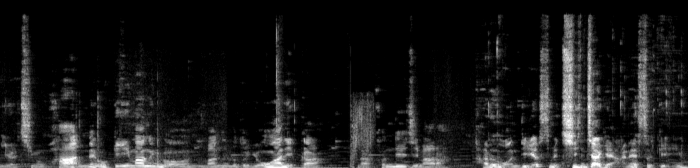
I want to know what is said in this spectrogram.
네가 지금 화 안 내고 게임하는 것만으로도 용하니까 나 건들지 마라. 다른 원딜이었으면 진작에 안 했어 게임.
